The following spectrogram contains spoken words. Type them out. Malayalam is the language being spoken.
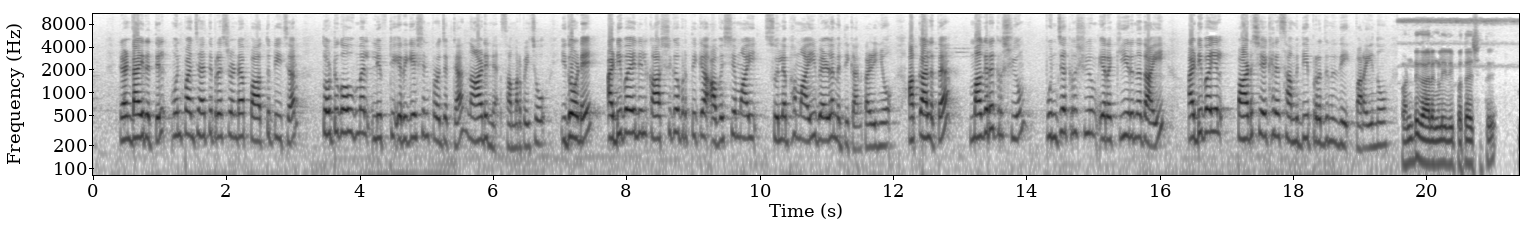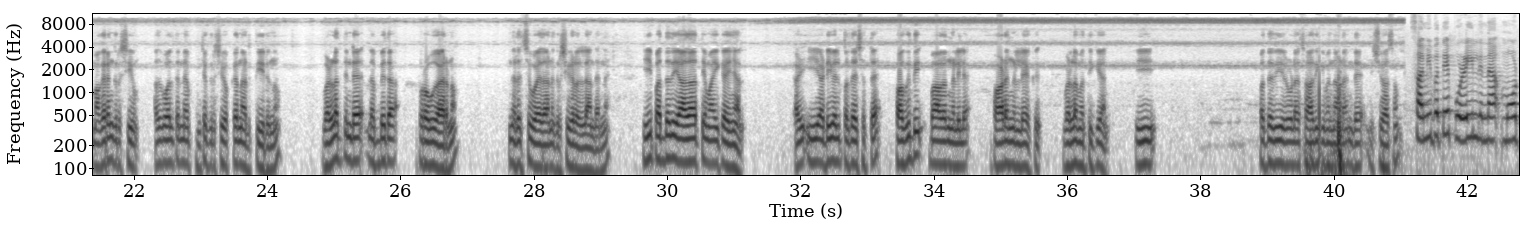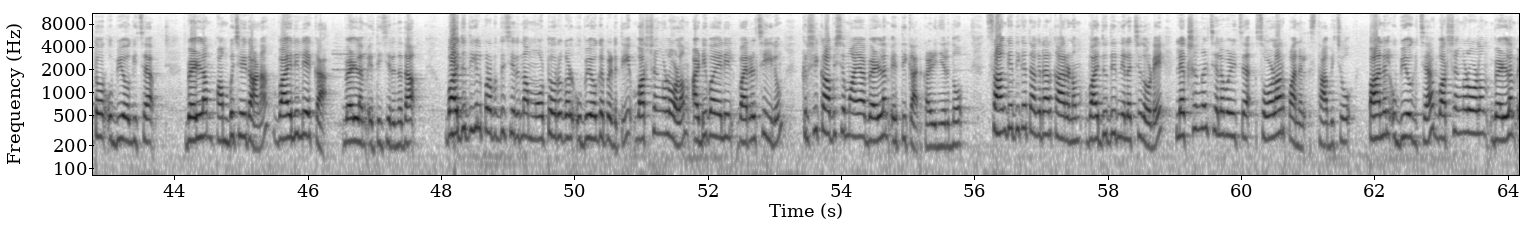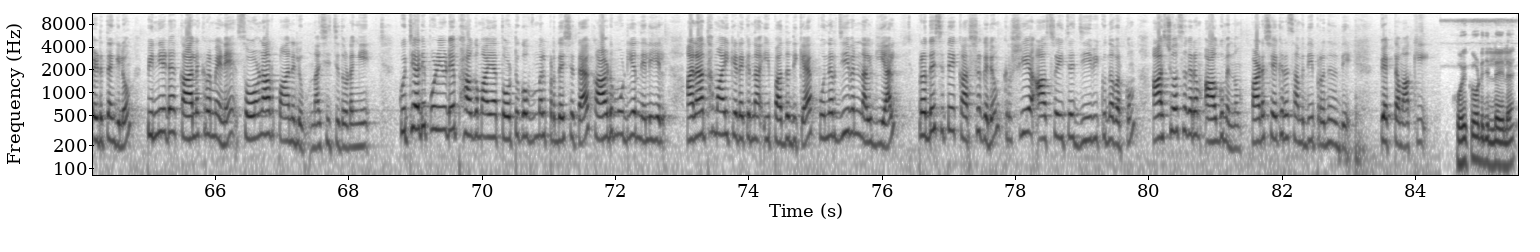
രണ്ടായിരത്തിൽ മുൻ panchayat president Pathu teacher Thottukovummal lift irrigation project നാടിന് സമർപ്പിച്ചു. ഇതോടെ അടിവയലിൽ കാർഷിക വൃത്തിക്ക് ആവശ്യമായി സുലഭമായി വെള്ളമെത്തിക്കാൻ കഴിഞ്ഞു. അക്കാലത്ത് മകരകൃഷിയും പുഞ്ചകൃഷിയും ഇറക്കിയിരുന്നതായി അടിവയൽ പാടശേഖര സമിതി പ്രതിനിധി പറയുന്നു. പണ്ട് കാലങ്ങളിൽ ഈ പ്രദേശത്ത് മകരം കൃഷിയും അതുപോലെ തന്നെ പുഞ്ചകൃഷിയും ഒക്കെ നടത്തിയിരുന്നു. വെള്ളത്തിന്റെ ലഭ്യത കുറവ് കാരണം നിലച്ചു പോയതാണ് കൃഷികളെല്ലാം തന്നെ. ഈ പദ്ധതി യാഥാർത്ഥ്യമായി കഴിഞ്ഞാൽ ഈ അടിവൽ പ്രദേശത്തെ പകുതി ഭാഗങ്ങളിലെ പാടങ്ങളിലേക്ക് വെള്ളമെത്തിക്കാൻ ഈ പദ്ധതിയിലൂടെ സാധിക്കുമെന്നാണ് എന്റെ വിശ്വാസം. സമീപത്തെ പുഴയിൽ നിന്ന് മോട്ടോർ ഉപയോഗിച്ച് വെള്ളം പമ്പ് ചെയ്താണ് വയലിലേക്ക് വെള്ളം എത്തിച്ചിരുന്നത്. വൈദ്യുതിയിൽ പ്രവർത്തിച്ചിരുന്ന മോട്ടോറുകൾ ഉപയോഗപ്പെടുത്തി വർഷങ്ങളോളം അടിവയലിൽ വരൾച്ചയിലും കൃഷിക്കാവശ്യമായ വെള്ളം എത്തിക്കാൻ കഴിഞ്ഞിരുന്നു. സാങ്കേതിക തകരാർ കാരണം വൈദ്യുതി നിലച്ചതോടെ ലക്ഷങ്ങൾ ചെലവഴിച്ച് സോളാർ പാനൽ സ്ഥാപിച്ചു. പാനൽ ഉപയോഗിച്ച് വർഷങ്ങളോളം വെള്ളം എടുത്തെങ്കിലും പിന്നീട് കാലക്രമേണ സോളാർ പാനലും നശിച്ചു തുടങ്ങി. കുറ്റ്യാടിപ്പുഴയുടെ ഭാഗമായ തോട്ടുകൊവുമൽ പ്രദേശത്ത് കാടുമൂടിയ നിലയിൽ അനാഥമായി കിടക്കുന്ന ഈ പദ്ധതിക്ക് പുനർജീവൻ നൽകിയാൽ പ്രദേശത്തെ കർഷകരും കൃഷിയെ ആശ്രയിച്ച് ജീവിക്കുന്നവർക്കും ആശ്വാസകരം ആകുമെന്നും പാടശേഖര സമിതി പ്രതിനിധി വ്യക്തമാക്കി. കോഴിക്കോട് ജില്ലയിലെ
